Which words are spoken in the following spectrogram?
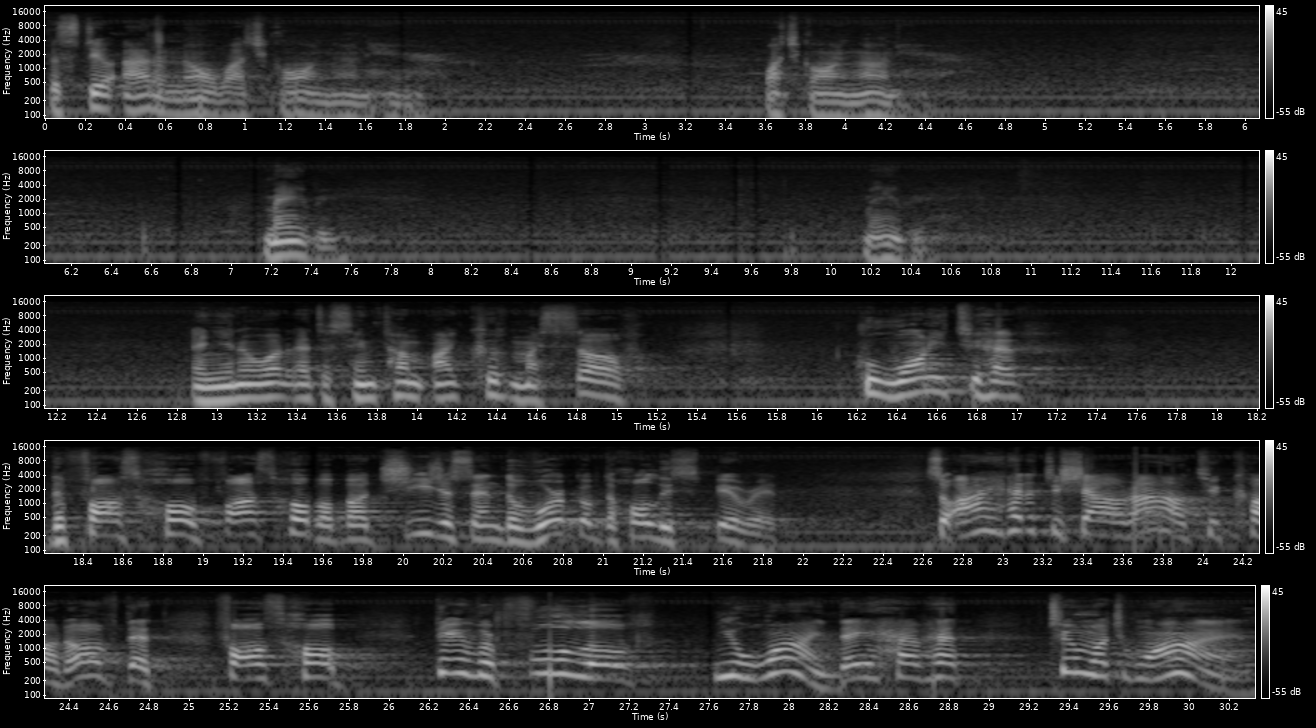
But still, I don't know what's going on here. What's going on here? Maybe. Maybe. And you know what? At the same time, I could myself, who wanted to have the false hope, false hope about Jesus and the work of the Holy Spirit. So I had to shout out to cut off that false hope. They were full of new wine. They have had too much wine.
